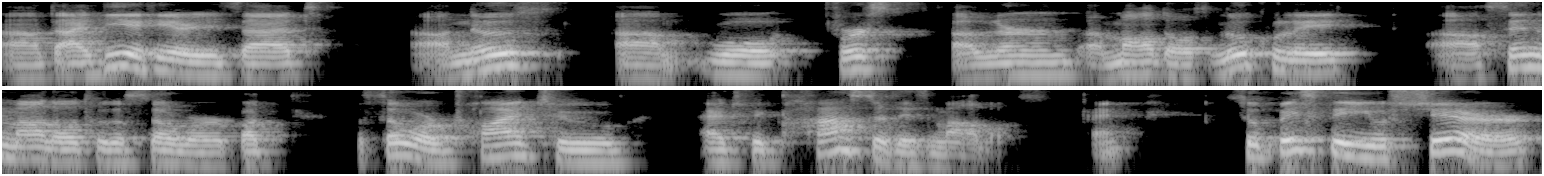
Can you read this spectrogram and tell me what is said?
Uh, the idea here is that nodes um, will first learn models locally, send the model to the server, but so we're trying to actually cluster these models, okay? So basically you share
